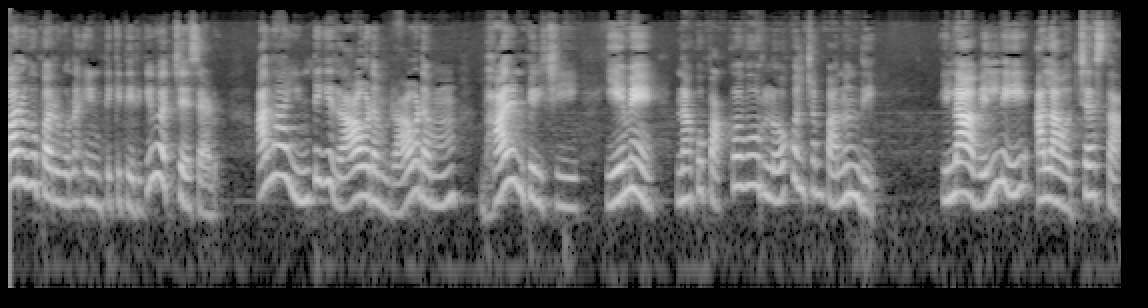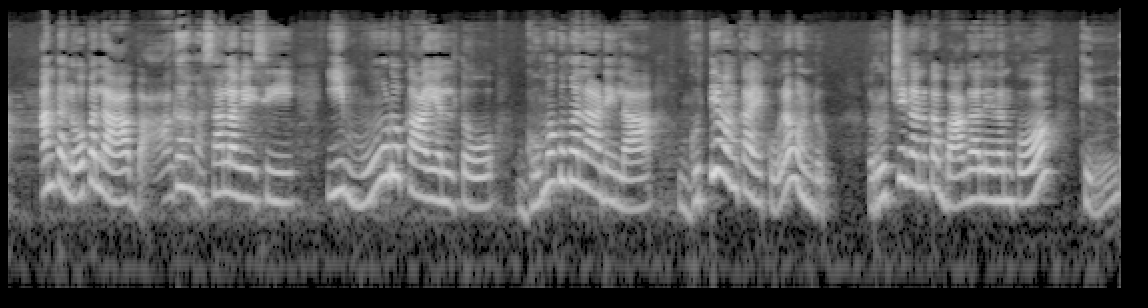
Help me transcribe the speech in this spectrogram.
పరుగు పరుగున ఇంటికి తిరిగి వచ్చేశాడు. అలా ఇంటికి రావడం రావడం భార్యను పిలిచి ఏమే నాకు పక్క ఊర్లో కొంచెం పనుంది. ఇలా వెళ్ళి అలా వచ్చేస్తా. అంత లోపల బాగా మసాలా వేసి ఈ మూడు కాయలతో గుమగుమలాడేలా గుత్తి వంకాయ కూర వండు. రుచి గనుక బాగాలేదనుకో కింద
